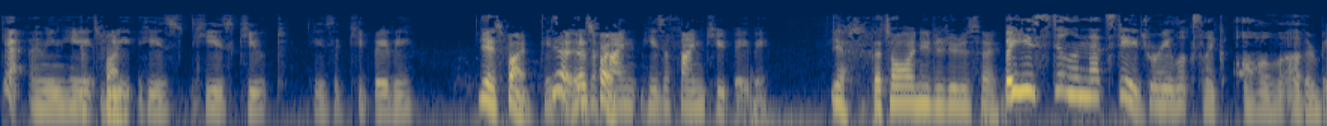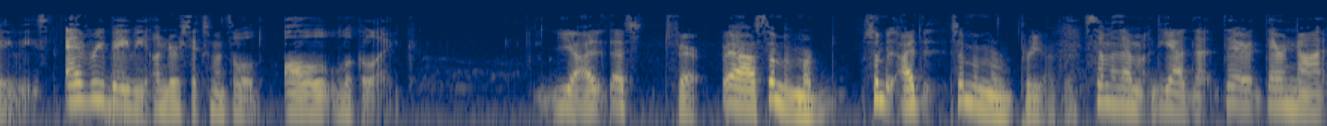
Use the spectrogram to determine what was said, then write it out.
Yeah, I mean he, he he's he's cute. He's a cute baby. Yeah, it's fine. He's yeah, he's that's a fine. fine he's a fine cute baby. Yes, that's all I need to do to say. But he's still in that stage where he looks like all the other babies. Every baby under six months old all look alike. Yeah, I, that's fair. Yeah, some of them are some. I some of them are pretty ugly. Some of them, yeah, they're they're not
